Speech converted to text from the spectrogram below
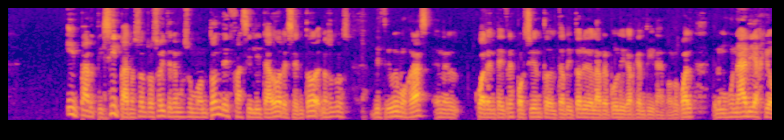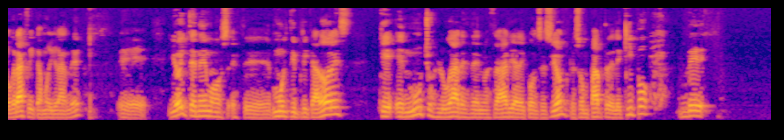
y participa. Nosotros hoy tenemos un montón de facilitadores en todo. Nosotros distribuimos gas en el 43% del territorio de la República Argentina, con lo cual tenemos un área geográfica muy grande. Eh, y hoy tenemos este, multiplicadores que en muchos lugares de nuestra área de concesión, que son parte del equipo, de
